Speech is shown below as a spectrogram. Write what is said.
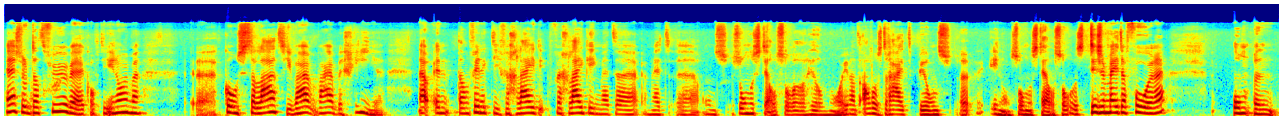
hè, zo dat vuurwerk of die enorme uh, constellatie? Waar, waar begin je? Nou, en dan vind ik die vergelijking met, uh, met uh, ons zonnestelsel wel heel mooi. Want alles draait bij ons uh, in ons zonnestelsel. Dus het is een metafoor hè, om een,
